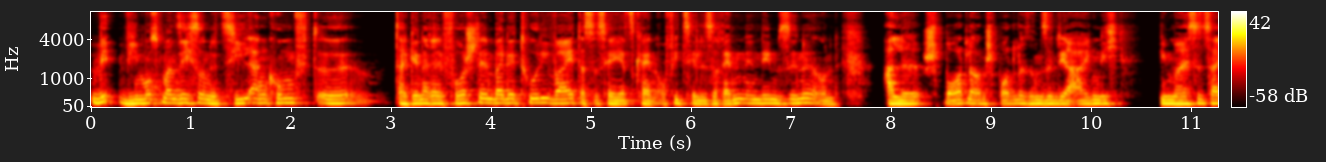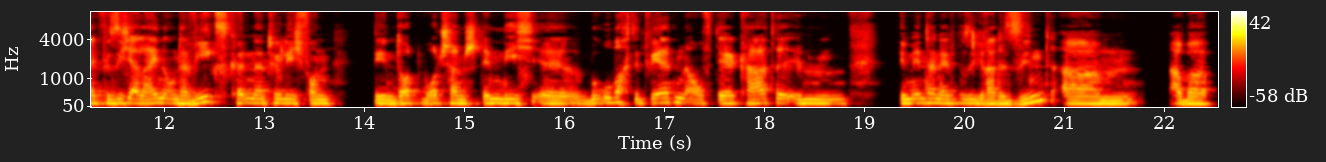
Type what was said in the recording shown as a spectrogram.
Wie, wie muss man sich so eine Zielankunft äh, da generell vorstellen bei der Tour Divide? Das ist ja jetzt kein offizielles Rennen in dem Sinne und alle Sportler und Sportlerinnen sind ja eigentlich die meiste Zeit für sich alleine unterwegs, können natürlich von den Dot-Watchern ständig äh, beobachtet werden auf der Karte im, im Internet, wo sie gerade sind. Ähm, aber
